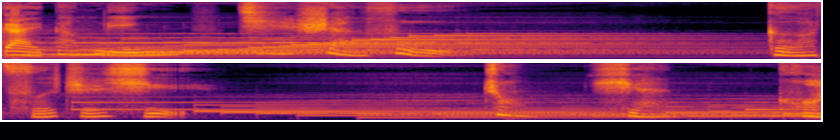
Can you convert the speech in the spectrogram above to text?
盖当陵皆善赋，歌词只许众宣夸。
